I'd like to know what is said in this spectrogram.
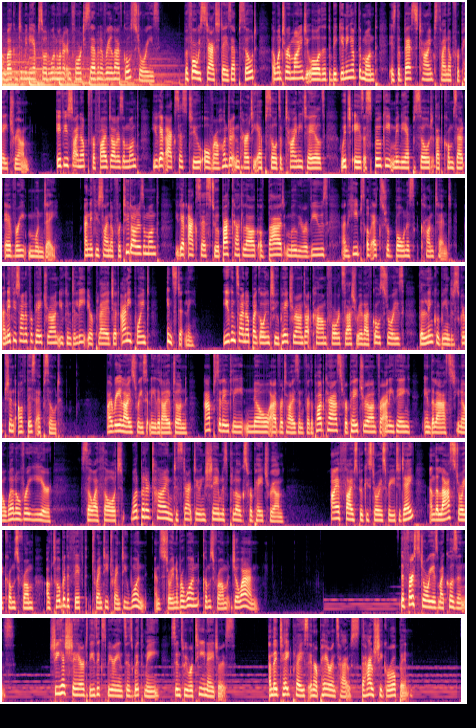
And welcome to mini episode 147 of Real Life Ghost Stories. Before we start today's episode, I want to remind you all that the beginning of the month is the best time to sign up for Patreon. If you sign up for $5 a month, you get access to over 130 episodes of Tiny Tales, which is a spooky mini episode that comes out every Monday. And if you sign up for $2 a month, you get access to a back catalogue of bad movie reviews and heaps of extra bonus content. And if you sign up for Patreon, you can delete your pledge at any point instantly. You can sign up by going to patreon.com forward slash real life ghost stories. The link will be in the description of this episode. I realised recently that I have done absolutely no advertising for the podcast, for Patreon, for anything in the last, you know, well over a year. So I thought, what better time to start doing shameless plugs for Patreon? I have five spooky stories for you today, and the last story comes from October the 5th, 2021, and story number one comes from Joanne. The first story is my cousin's. She has shared these experiences with me since we were teenagers, and they take place in her parents' house, the house she grew up in.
